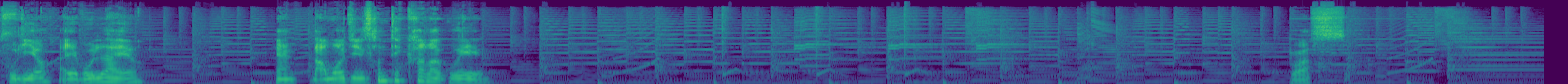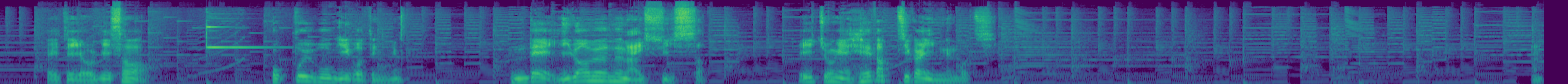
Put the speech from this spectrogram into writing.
불이요? 아예 몰라요. 그냥 나머진 선택하라고 해요. 좋았어. 자, 이제 여기서 복불복이거든요 근데 이러면은 알 수 있어. 일종의 해답지가 있는 거지. 응.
